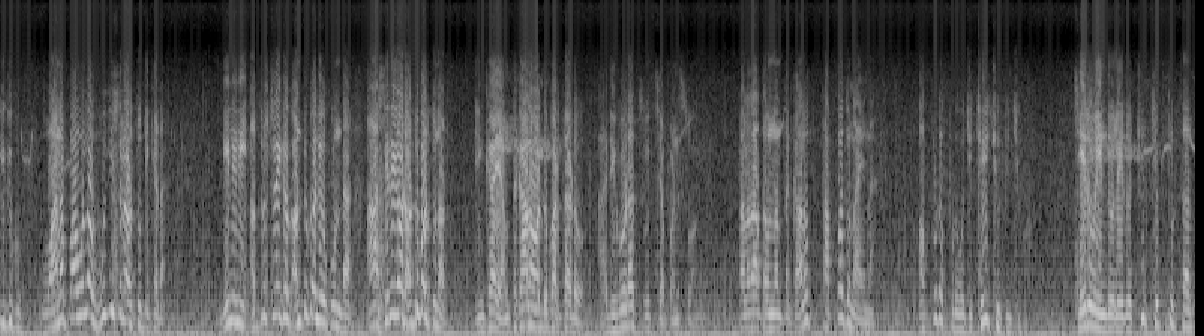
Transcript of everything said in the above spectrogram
ఇదిగో వానపాములా ఊగిసలాడుతుంది ఇక్కడ. దీనిని అదృష్టరేఖకు అంటుకొనివ్వకుండా ఆ శనిగాడు అడ్డుపడుతున్నాడు. ఇంకా ఎంతకాలం అడ్డుపడతాడో అది కూడా చూసి చెప్పండి స్వామి. తలదాత ఉన్నంత కాలం తప్పదు నాయన. అప్పుడప్పుడు వచ్చి చేయి చూపించుకో. చేరువైందో లేదో చూసి చెప్తుంటారు.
